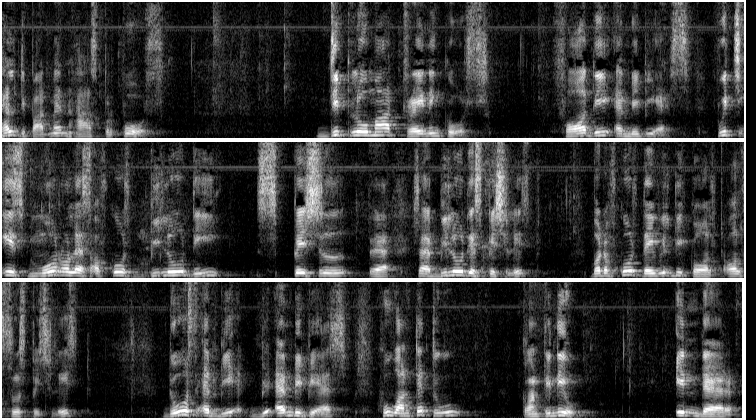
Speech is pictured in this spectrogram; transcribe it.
Health department has proposed diploma training course for the MBBS, which is more or less, of course, below the special, uh, below the specialist, but of course they will be called also specialist. Those MB, MBBS who wanted to continue in their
